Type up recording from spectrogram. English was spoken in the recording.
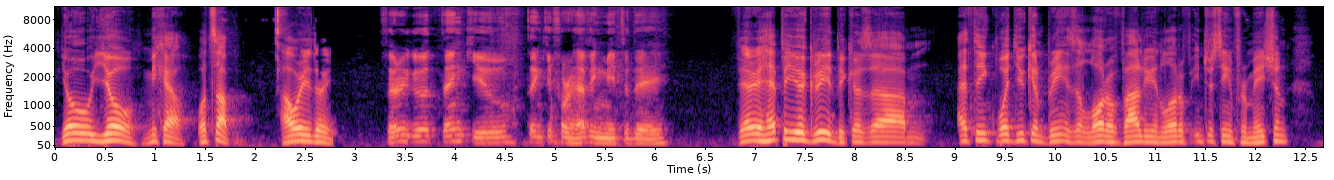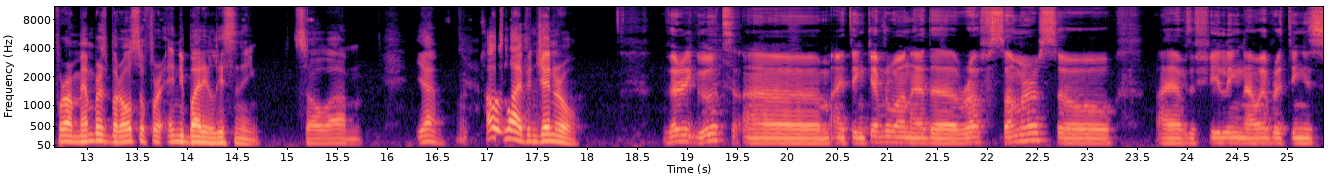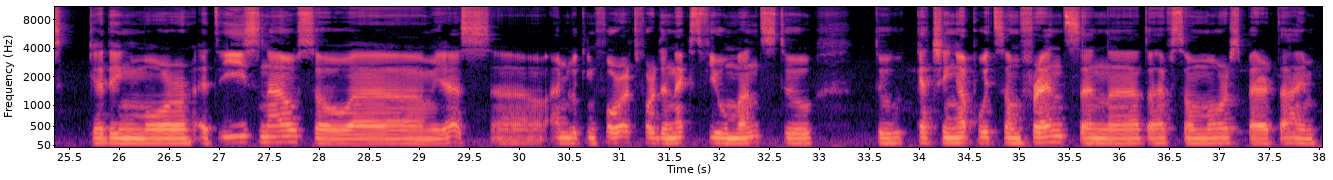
Yo, yo, Michael, what's up? How are you doing? Very good. Thank you. Thank you for having me today. Very happy you agreed because um, I think what you can bring is a lot of value and a lot of interesting information for our members, but also for anybody listening. So, um, yeah, how's life in general? Very good. Um, I think everyone had a rough summer, so I have the feeling now everything is getting more at ease now. So um, yes, uh, I'm looking forward for the next few months to to catching up with some friends and uh, to have some more spare time.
